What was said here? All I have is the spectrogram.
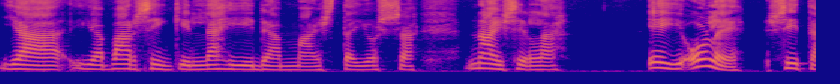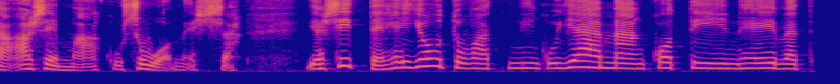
Ja, ja varsinkin Lähi-idän maista, jossa naisella ei ole sitä asemaa kuin Suomessa. Ja sitten he joutuvat niin kuin jäämään kotiin, he eivät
